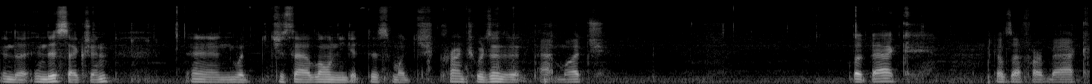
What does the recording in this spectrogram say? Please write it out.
in the in this section and with just that alone you get this much crunch which isn't that much but back goes that far back.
